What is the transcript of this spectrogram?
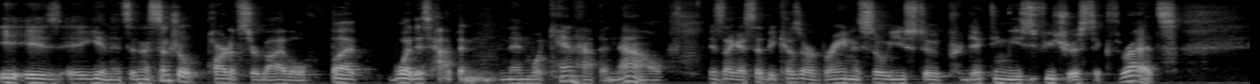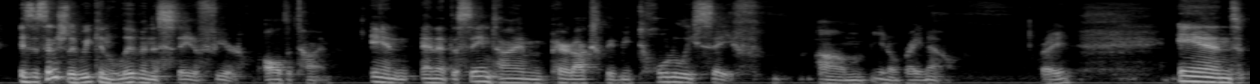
is again, it's an essential part of survival, but what has happened and what can happen now is like I said, because our brain is so used to predicting these futuristic threats, is essentially we can live in a state of fear all the time. And and at the same time, paradoxically, be totally safe um, you know, right now. Right. And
